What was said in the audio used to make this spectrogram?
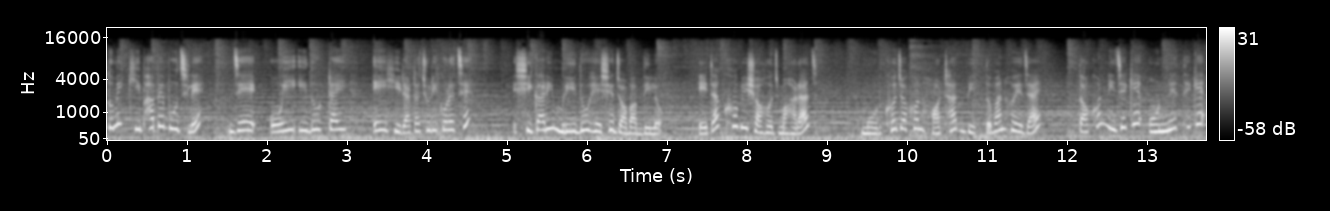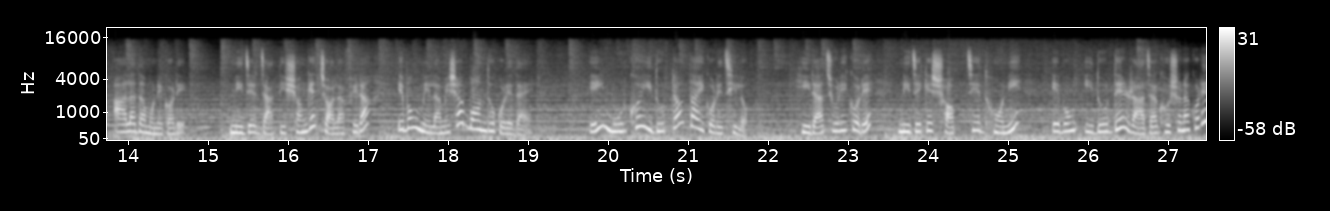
তুমি কীভাবে বুঝলে যে ওই ইঁদুরটাই এই হীরাটা চুরি করেছে? শিকারী মৃদু হেসে জবাব দিল, এটা খুবই সহজ, মহারাজ। মূর্খ যখন হঠাৎ বিত্তবান হয়ে যায়, তখন নিজেকে অন্যের থেকে আলাদা মনে করে। নিজের জাতির সঙ্গে চলাফেরা এবং মেলামেশা বন্ধ করে দেয়। এই মূর্খ ইঁদুরটাও তাই করেছিল। হীরা চুরি করে নিজেকে সবচেয়ে ধনী এবং ইঁদুরদের রাজা ঘোষণা করে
